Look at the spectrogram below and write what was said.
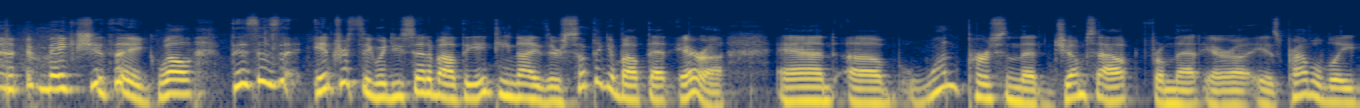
it makes you think. Well, this is interesting when you said about the 1890s. There's something about that era, and uh, one person that jumps out from that era is probably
